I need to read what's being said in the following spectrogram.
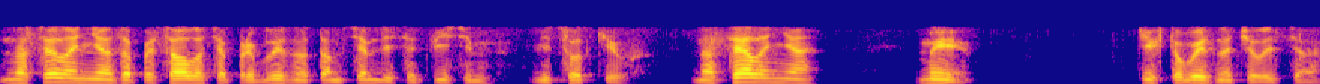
населення записалося приблизно там 78% населення. Ми, ті, хто визначилися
